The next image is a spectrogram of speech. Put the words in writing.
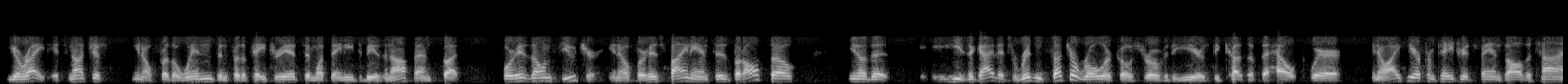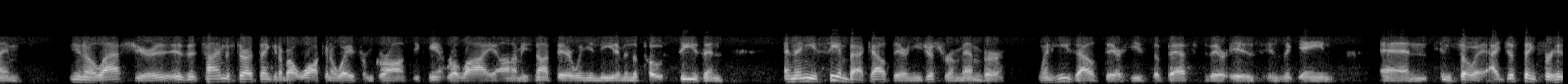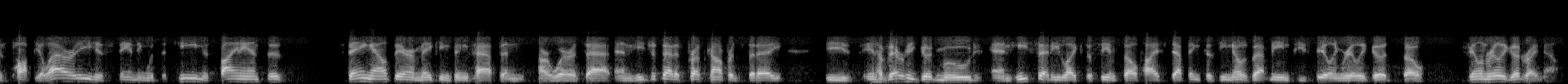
you're right. It's not just you know for the wins and for the Patriots and what they need to be as an offense, but for his own future. You know, for his finances, but also, you know, that he's a guy that's ridden such a roller coaster over the years because of the health. Where you know, I hear from Patriots fans all the time you know, last year. Is it time to start thinking about walking away from Gronk? You can't rely on him. He's not there when you need him in the postseason. And then you see him back out there, and you just remember when he's out there, he's the best there is in the game. And and so I just think for his popularity, his standing with the team, his finances, staying out there and making things happen are where it's at. And he just had his press conference today. He's in a very good mood, and he said he likes to see himself high stepping because he knows that means he's feeling really good. So feeling really good right now.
